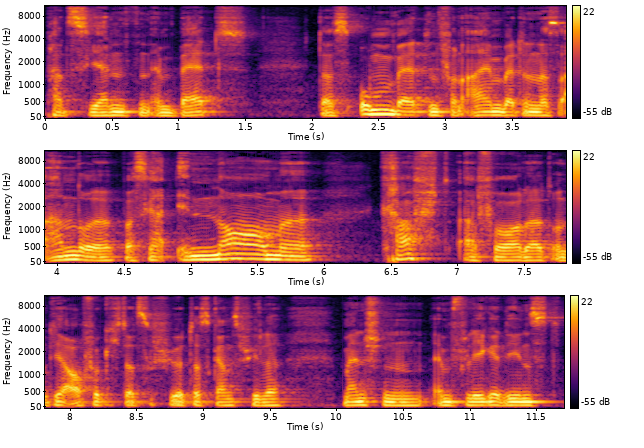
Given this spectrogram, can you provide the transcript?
Patienten im Bett, das Umbetten von einem Bett in das andere, was ja enorme Kraft erfordert und ja auch wirklich dazu führt, dass ganz viele Menschen im Pflegedienst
